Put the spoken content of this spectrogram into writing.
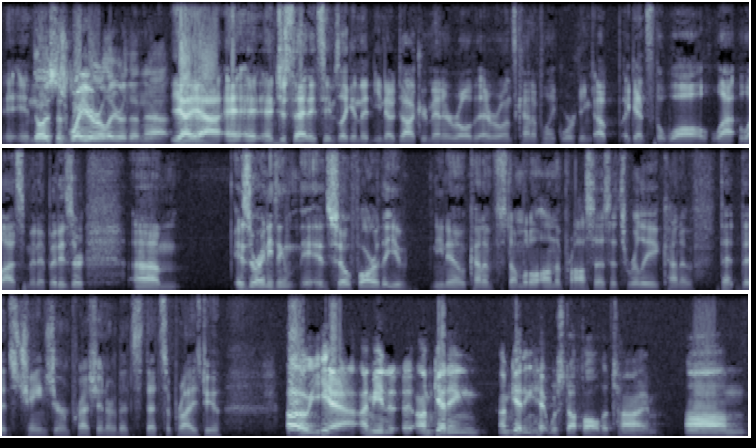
in no, this is way earlier than that. Yeah, yeah, yeah. And, and, just that it seems like in the you know documentary role that everyone's kind of like working up against the wall last minute. But is there um, is there anything eh, so far that you've you know kind of stumbled on the process that's really kind of that that's changed your impression or that's that surprised you? Oh yeah, I mean I'm getting I'm getting hit with stuff all the time. Um,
